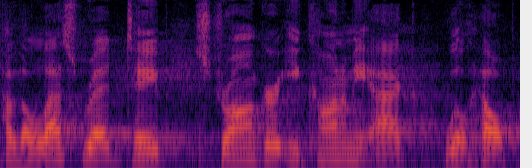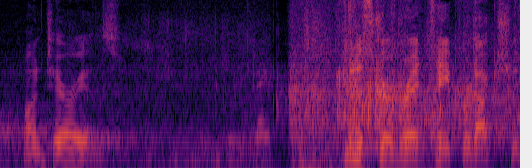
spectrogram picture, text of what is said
how the Less Red Tape, Stronger Economy Act will help Ontarians? Minister of Red Tape Reduction.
